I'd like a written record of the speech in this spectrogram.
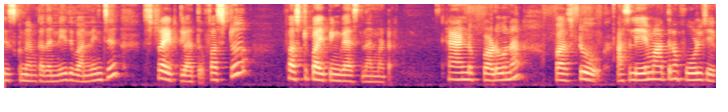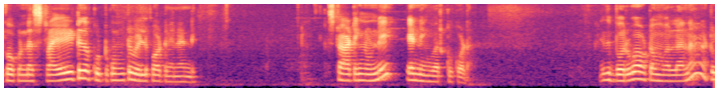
తీసుకున్నాను కదండి ఇది one inch straight cloth. First first piping వేస్తుంది అనమాట హ్యాండ్ పొడవున ఫస్ట్ అసలు ఏమాత్రం ఫోల్డ్ చేయకోకుండా స్ట్రైట్గా కుట్టుకుంటూ వెళ్ళిపోవటమేనండి. స్టార్టింగ్ నుండి ఎండింగ్ వరకు కూడా. ఇది బరువు అవటం వలన అటు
